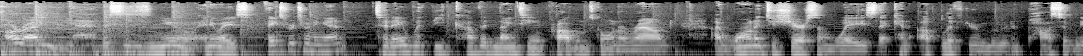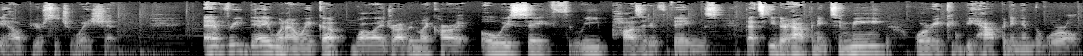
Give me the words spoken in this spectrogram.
Alrighty, this is new. Anyways, thanks for tuning in. Today, with the COVID 19 problems going around, I wanted to share some ways that can uplift your mood and possibly help your situation. Every day when I wake up while I drive in my car, I always say three positive things that's either happening to me or it could be happening in the world.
